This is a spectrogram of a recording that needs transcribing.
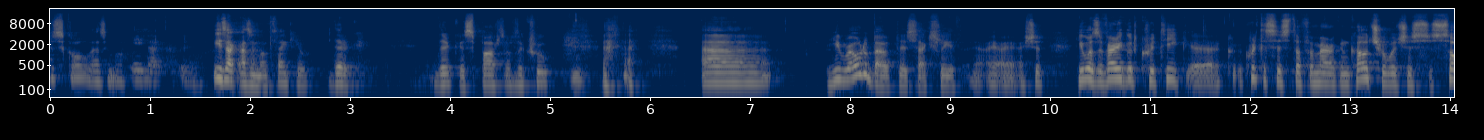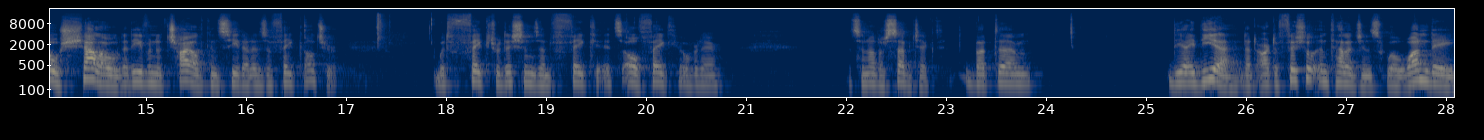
is called Asimov. Isaac Asimov. Thank you, Dirk. Dirk is part of the crew. uh, he wrote about this actually. I, I, I should. He was a very good critique, uh, criticist of American culture, which is so shallow that even a child can see that it's a fake culture, with fake traditions and fake. It's all fake over there. It's another subject, but um, the idea that artificial intelligence will one day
